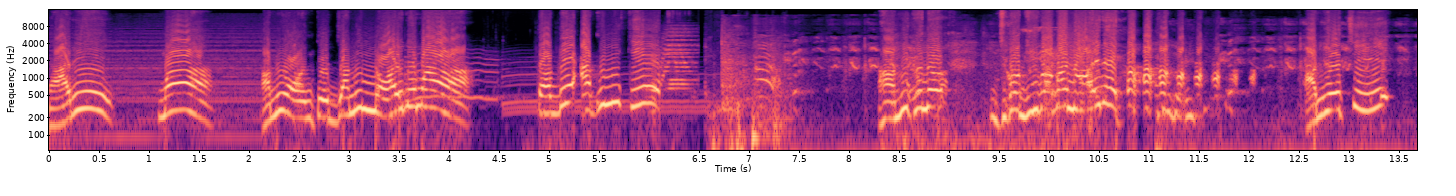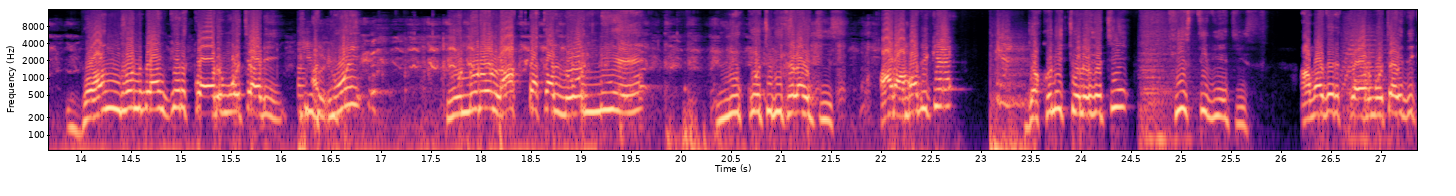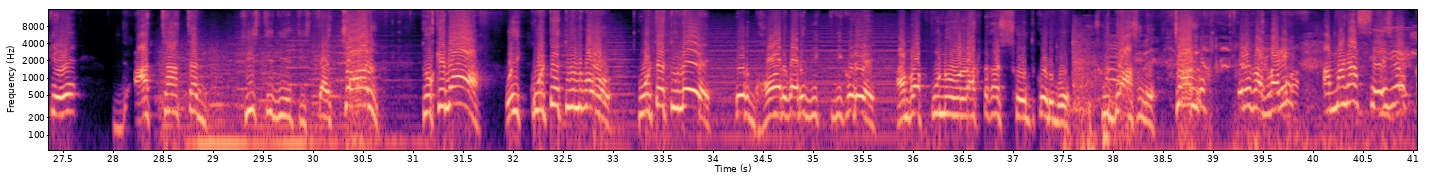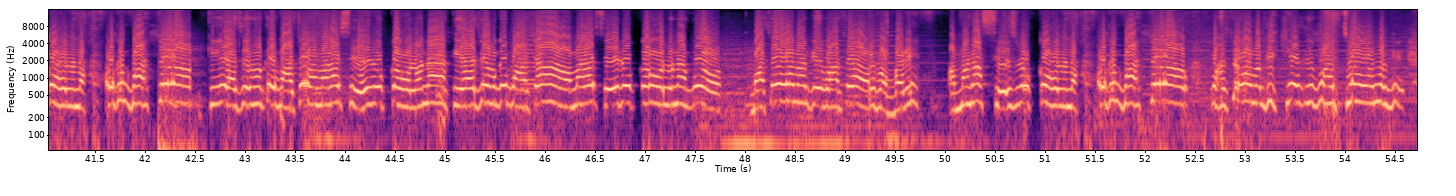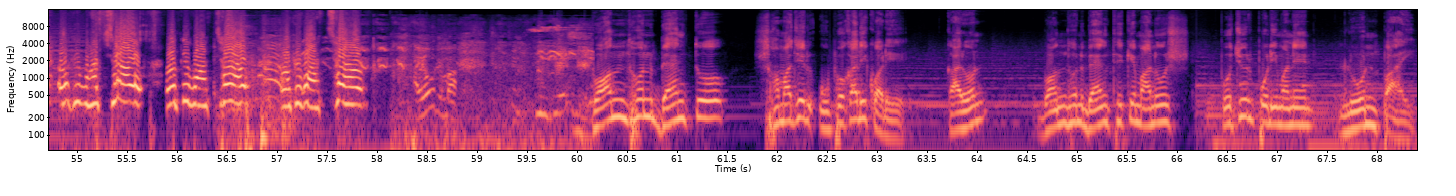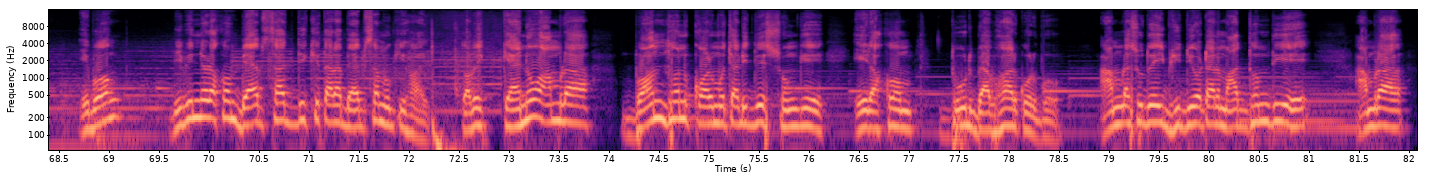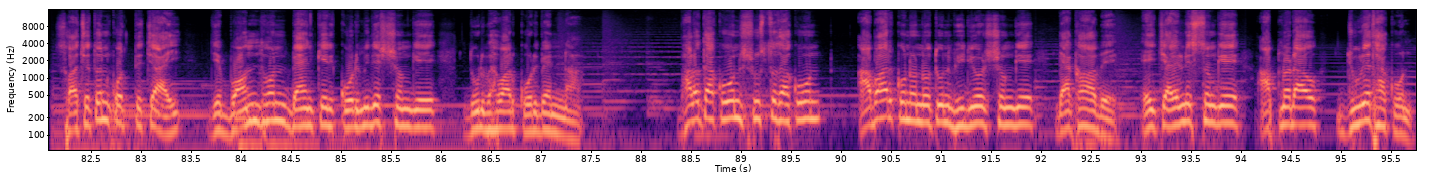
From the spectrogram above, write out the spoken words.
না রে মা আমি অন্তর্জামী নয় রে মা। তবে আপনি কে? আমি কোনো যোগী বাবা নয় রে। আমি হচ্ছি বন্ধন ব্যাংকের কর্মচারী। তুই পনেরো লাখ টাকা লোন নিয়ে লুকোচুরি খেলাইছিস। আর আমাদেরকে যখনই চলে গেছি কিস্তি দিয়েছিস। আমাদের কর্মচারীদিকে আচ্ছা আচ্ছা কিস্তি দিয়েছিস। তাই চল, তোকে না ওই কোটে তুলবো। কোটে তুলে তোর ঘর বাড়ি বিক্রি করে আমরা পনেরো লাখ টাকা শোধ করব। সুদে আসলে। চল। ওরে আমার আর শেষ রক্ষা হলো না। আমাকে বাঁচাও। কে আছে আমাকে বাঁচাও? আমার আর শেষ রক্ষা হলো না। কে আছে আমাকে বাঁচাও? আমার আর শেষ রক্ষা হলো না গো। বাঁচাও আমাকে, বাঁচাও। ওরে বাবা রে আমার আর শেষ রক্ষা হলো না। ওকে বাঁচাও বাঁচাও আমাকে খেয়ে বাঁচাও আমাকে আমাকে বাঁচাও আমাকে বাঁচাও আমাকে বাঁচাও। বন্ধন ব্যাংক তো সমাজের উপকারই করে, কারণ বন্ধন ব্যাংক থেকে মানুষ প্রচুর পরিমাণে লোন পায় এবং বিভিন্ন রকম ব্যবসার দিকে তারা ব্যবসামুখী হয়। তবে কেন আমরা বন্ধন কর্মচারীদের সঙ্গে এরকম দুর্ব্যবহার করব? আমরা শুধু এই ভিডিওটার মাধ্যম দিয়ে আমরা সচেতন করতে চাই যে বন্ধন ব্যাংকের কর্মীদের সঙ্গে দুর্ব্যবহার করবেন না। ভালো থাকুন, সুস্থ থাকুন। আবার কোনো নতুন ভিডিওর সঙ্গে দেখা হবে। এই চ্যানেলের সঙ্গে আপনারাও জুড়ে থাকুন।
